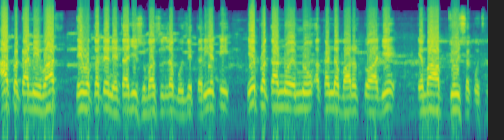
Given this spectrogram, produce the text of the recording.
આ પ્રકારની વાત તે વખતે નેતાજી સુભાષચંદ્ર બોઝે કરી હતી. એ પ્રકારનો એમનું અખંડ ભારતનો આજે એમાં આપ જોઈ શકો છો.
